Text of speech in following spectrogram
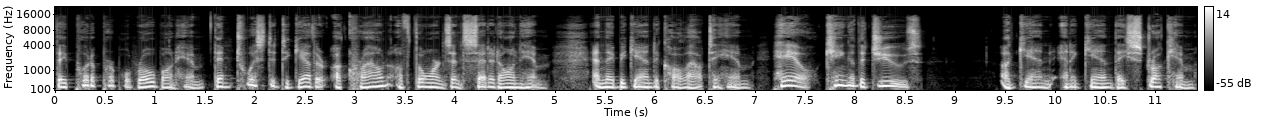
They put a purple robe on him, then twisted together a crown of thorns and set it on him. And they began to call out to him, Hail, King of the Jews! Again and again they struck him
